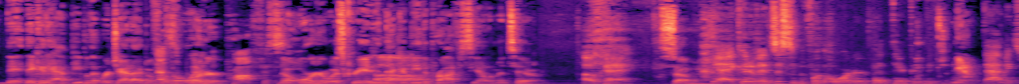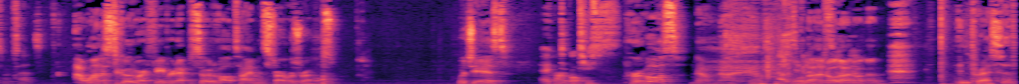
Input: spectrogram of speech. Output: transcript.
They, they could have people that were Jedi before That's the the point of order. the prophecy. The order was created, and that could be Oh. the prophecy element too. Okay. So Yeah, it could have existed before the Order, but there could have been Jedi. Yeah. That makes more sense. I want us to go to our favorite episode of all time in Star Wars Rebels, which is Purgle. Purgles. No, not. No. Hold on, hold on, hold on. Impressive.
